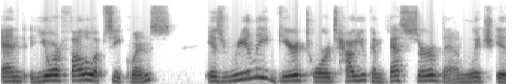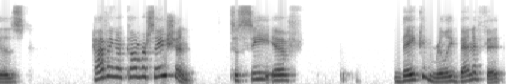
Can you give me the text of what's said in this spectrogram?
And your follow up sequence is really geared towards how you can best serve them, which is having a conversation to see if they can really benefit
